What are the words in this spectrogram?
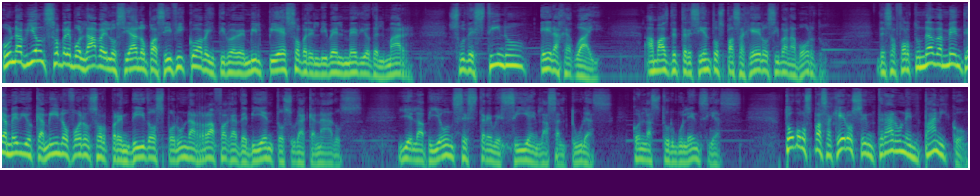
Un avión sobrevolaba el Océano Pacífico a 29 mil pies sobre el nivel medio del mar. Su destino era Hawái. A más de 300 pasajeros iban a bordo. Desafortunadamente a medio camino fueron sorprendidos por una ráfaga de vientos huracanados, y el avión se estremecía en las alturas, con las turbulencias. Todos los pasajeros entraron en pánico.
